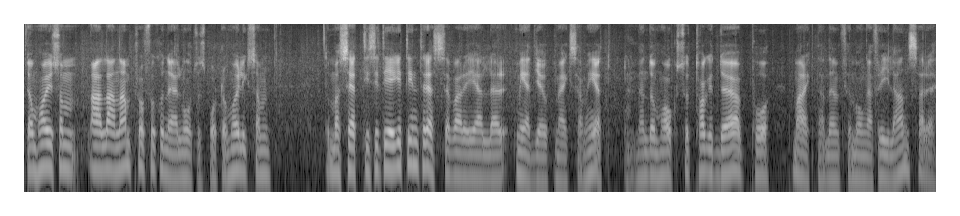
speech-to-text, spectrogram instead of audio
De har ju som all annan professionell motorsport, de har ju liksom... De har sett till sitt eget intresse vad det gäller mediauppmärksamhet. Men de har också tagit död på marknaden för många frilansare.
